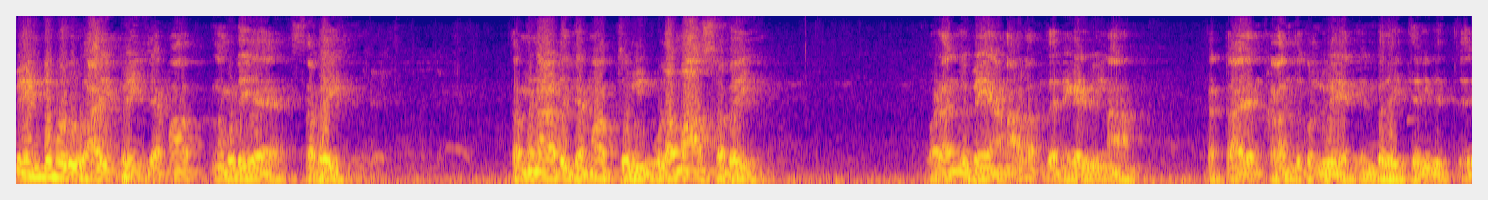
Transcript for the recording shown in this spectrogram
மீண்டும் ஒரு வாய்ப்பை ஜமாத் நம்முடைய சபை தமிழ்நாடு ஜமாத்துல் உலமா சபை வழங்குமேயானால் அந்த நிகழ்வில் நான் கட்டாயம் கலந்து கொள்வேன் என்பதை தெரிவித்து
